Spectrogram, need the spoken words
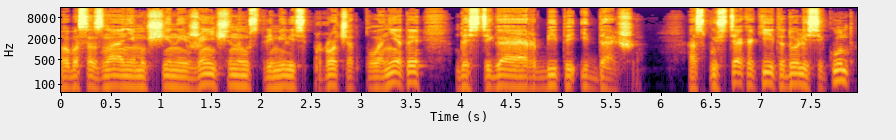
Оба сознания мужчины и женщины устремились прочь от планеты, достигая орбиты и дальше. А спустя какие-то доли секунд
